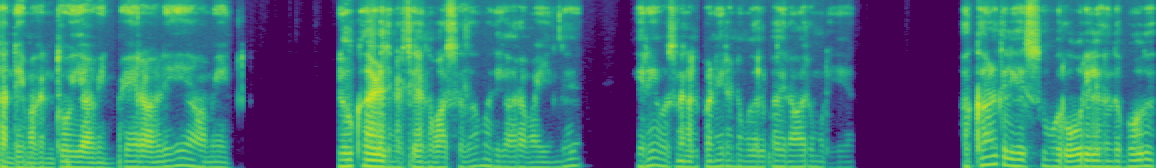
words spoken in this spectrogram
தந்தை மகன் தூயாவின் பெயராலே ஆமீன். லூக்கா எழுதின சிறந்த வாசகம் அதிகாரம் ஐந்து. இறை வசனங்கள் பன்னிரெண்டு முதல் பதினாறு முடிய. அக்காலத்தில் இயேசு ஒரு ஊரில் இருந்தபோது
